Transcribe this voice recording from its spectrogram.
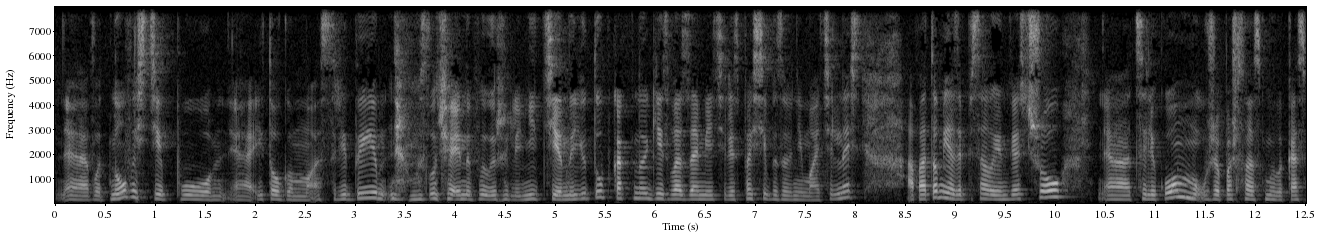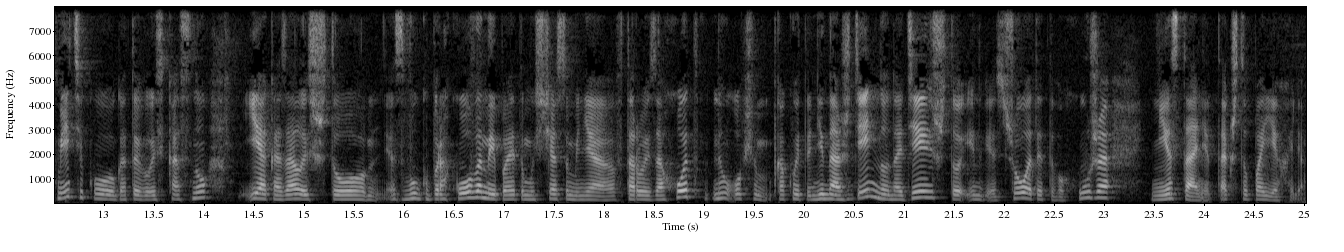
э, вот новости по э, итогам среды мы случайно выложили не те на YouTube, как многие из вас заметили. Спасибо за внимательность. А потом я записала инвест-шоу э, целиком, уже пошла смыла косметику, готовилась ко сну, и оказалось, что звук бракованный, поэтому сейчас у меня второй заход. Ну, в общем, какой-то не наш день, но надеюсь, что инвест-шоу от этого хуже не станет. Так что поехали.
